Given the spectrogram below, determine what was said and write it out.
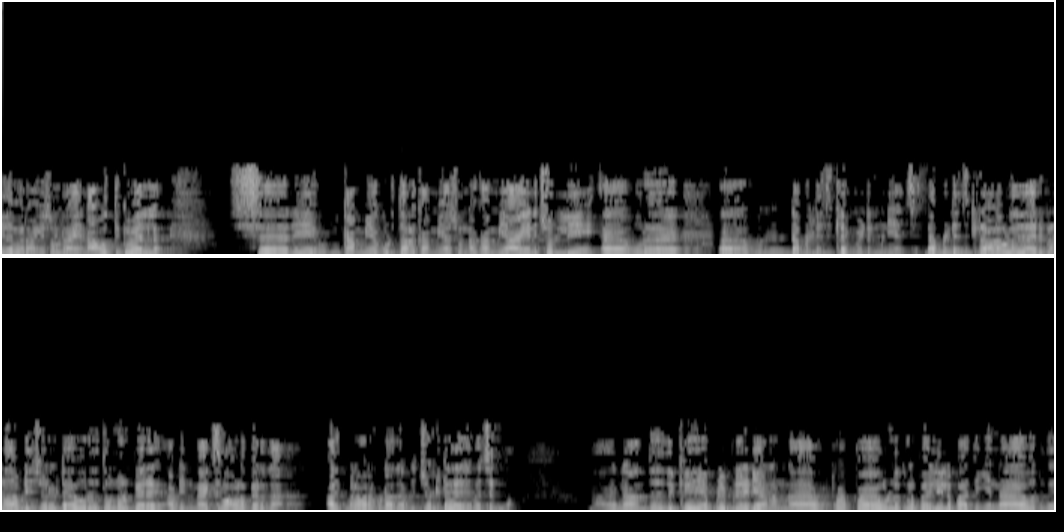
இது வேற அவங்க சொல்றாங்க. நான் ஒத்துக்கவே இல்லை. சரி கம்மியா கொடுத்தாலும் கம்மியா சொன்னா கம்மியா ஆயின்னு சொல்லி ஒரு ஒரு டபுள் டிஜிட்ல மெயின்டைன் பண்ணியாச்சு. டபுள் டிஜிட்டல் அளவுல தான் இருக்கணும் அப்படின்னு சொல்லிட்டு ஒரு தொண்ணூறு பேர் அப்படின்னு மேக்சிமம் அவ்வளவு பேர் தான். அதுக்கு மேல வரக்கூடாது அப்படின்னு சொல்லிட்டு வச்சிருந்தோம். நான் என்ன அந்த இதுக்கு எப்படி எப்படி ரெடி ஆனோம்னா வர்றப்ப உள்ளுக்குள்ள இப்போ வெளியில பாத்தீங்கன்னா ஒரு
